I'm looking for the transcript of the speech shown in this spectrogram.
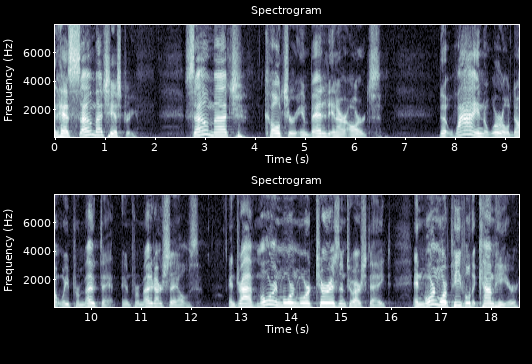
that has so much history, so much culture embedded in our arts, that why in the world don't we promote that and promote ourselves and drive more and more and more tourism to our state and more and more people that come here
